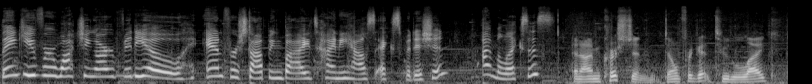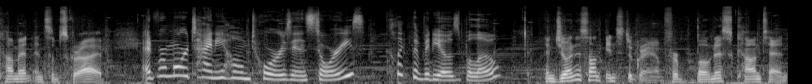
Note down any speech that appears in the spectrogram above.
Thank you for watching our video and for stopping by Tiny House Expedition. I'm Alexis. And I'm Christian. Don't forget to like, comment, and subscribe. And for more tiny home tours and stories, click the videos below. And join us on Instagram for bonus content.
